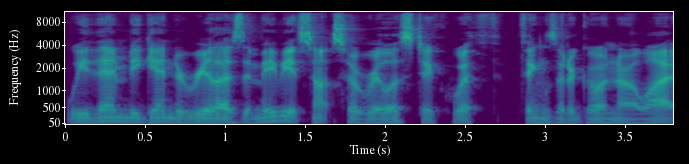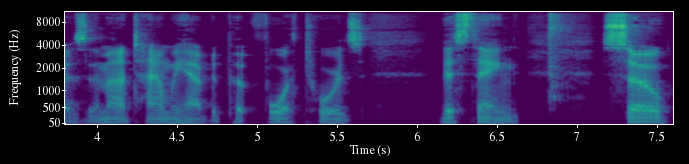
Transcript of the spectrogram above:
we then begin to realize that maybe it's not so realistic with things that are going in our lives, the amount of time we have to put forth towards this thing. So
